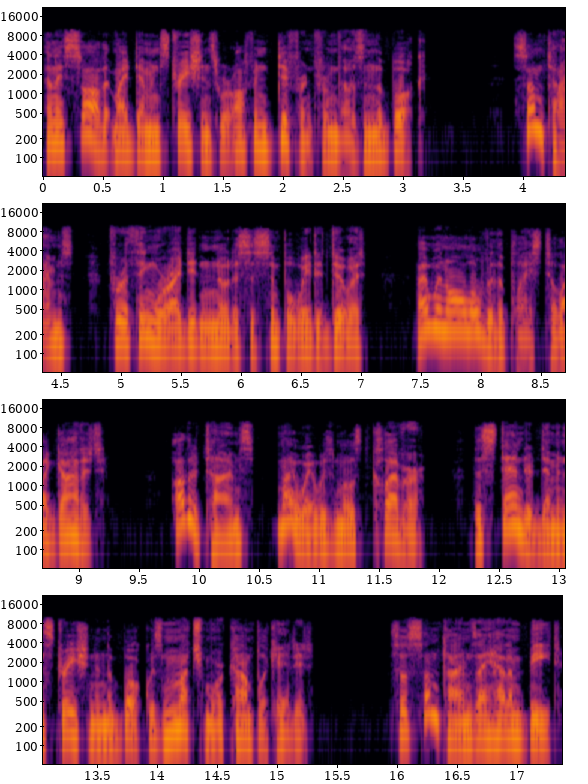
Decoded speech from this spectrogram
and I saw that my demonstrations were often different from those in the book. Sometimes, for a thing where I didn't notice a simple way to do it, I went all over the place till I got it. Other times, my way was most clever. The standard demonstration in the book was much more complicated. So sometimes I had 'em beat,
